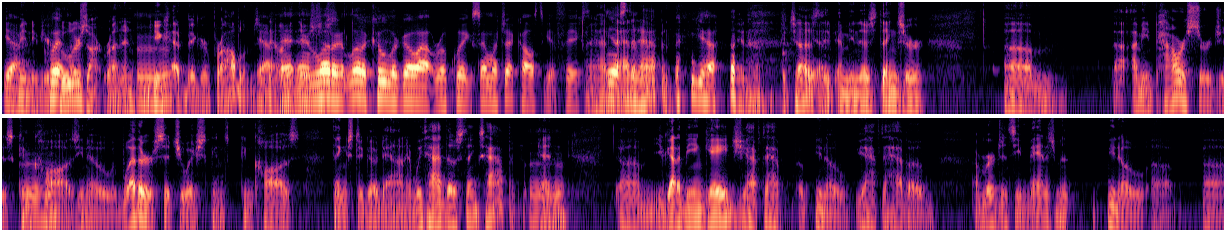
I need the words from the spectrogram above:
Yeah, I mean, if your equipment. Mm-hmm. coolers aren't running, you got bigger problems. yeah, You know, mean, and, and let just- a let a cooler go out real quick. See how much that costs to get fixed. Had it happen. yeah, you know it does I mean those things are um, I mean power surges can Mm-hmm. cause you know weather situations can, can cause things to go down and we've had those things happen Mm-hmm. and um, you got to be engaged you have to have you know you have to have a emergency management you know uh, uh,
